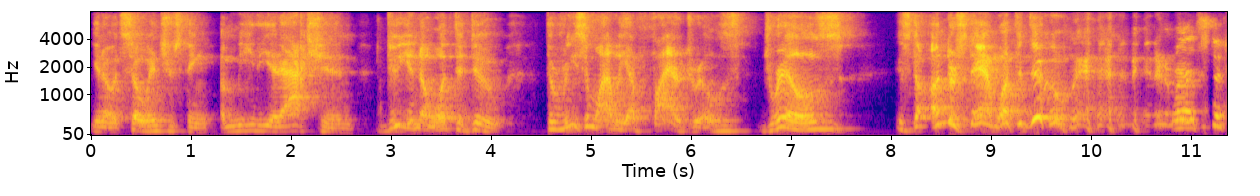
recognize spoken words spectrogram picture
you know, it's so interesting. Immediate action. Do you know what to do? The reason why we have fire drills, drills, is to understand what to do, man. Well, it's the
